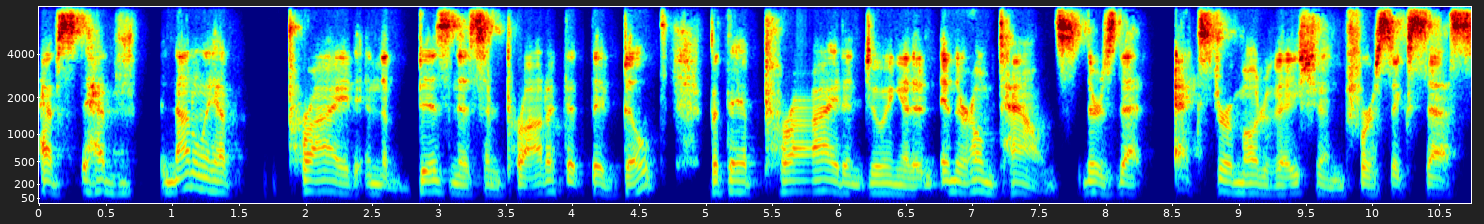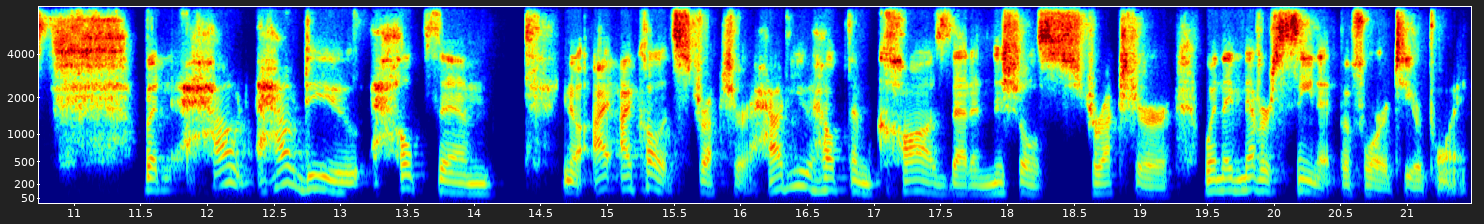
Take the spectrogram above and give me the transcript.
have have not only have pride in the business and product that they've built, but they have pride in doing it in, in their hometowns. There's that extra motivation for success. But how how do you help them? You know, I, I call it structure. How do you help them cause that initial structure when they've never seen it before? To your point.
